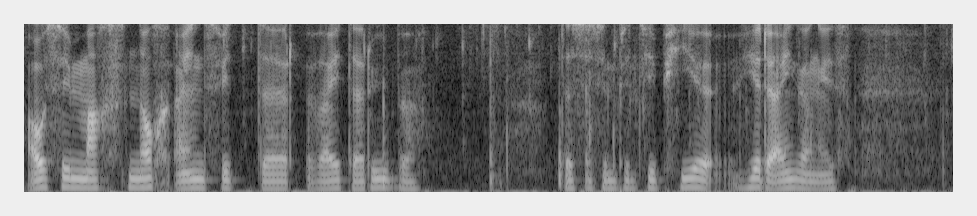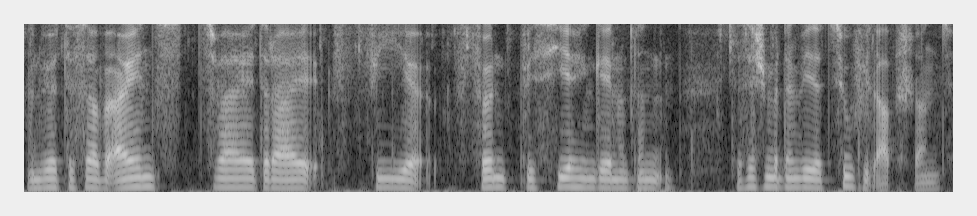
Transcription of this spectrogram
Außerdem mach's noch eins wieder weiter rüber. Dass es im Prinzip hier, hier der Eingang ist. Dann wird es aber 1, 2, 3, 4, 5 bis hier hingehen und dann. Das ist mir dann wieder zu viel Abstand.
